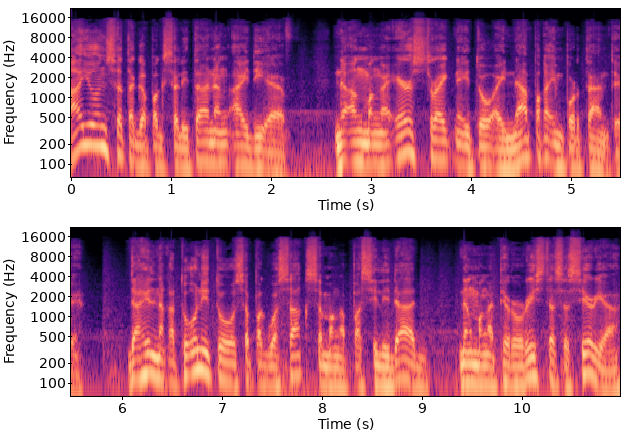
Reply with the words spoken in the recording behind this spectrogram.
Ayon sa tagapagsalita ng IDF na ang mga airstrike na ito ay napaka-importante dahil nakatuon ito sa pagwasak sa mga pasilidad ng mga terorista sa Syria,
